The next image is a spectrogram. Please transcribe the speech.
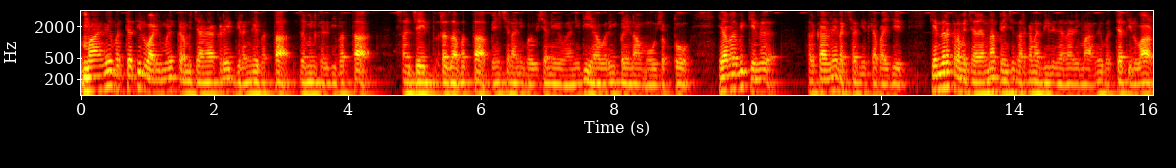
महागाई भत्त्यातील वाढीमुळे कर्मचाऱ्याकडे दिरंगाई भत्ता जमीन खरेदी भत्ता संचयित रजा भत्ता पेन्शन आणि भविष्य निर्वाह निधी यावरही परिणाम होऊ शकतो. याबाबी केंद्र सरकारने लक्षात घेतल्या पाहिजेत. केंद्र कर्मचाऱ्यांना पेन्शनधारकांना दिली जाणारी महागाई भत्त्यातील वाढ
